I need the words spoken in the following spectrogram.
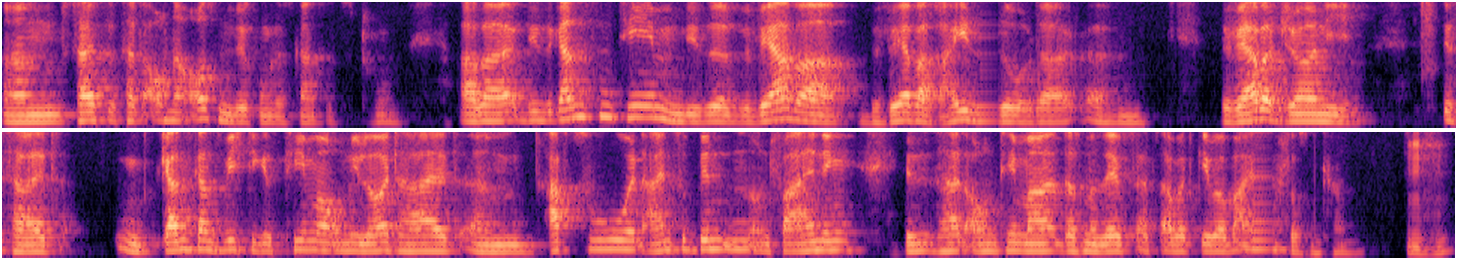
Ähm, das heißt, es hat auch eine Außenwirkung, das Ganze zu tun. Aber diese ganzen Themen, diese Bewerber, Bewerberreise oder ähm, Bewerberjourney ist halt ein ganz, ganz wichtiges Thema, um die Leute halt ähm, abzuholen, einzubinden. Und vor allen Dingen ist es halt auch ein Thema, das man selbst als Arbeitgeber beeinflussen kann. Mhm.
